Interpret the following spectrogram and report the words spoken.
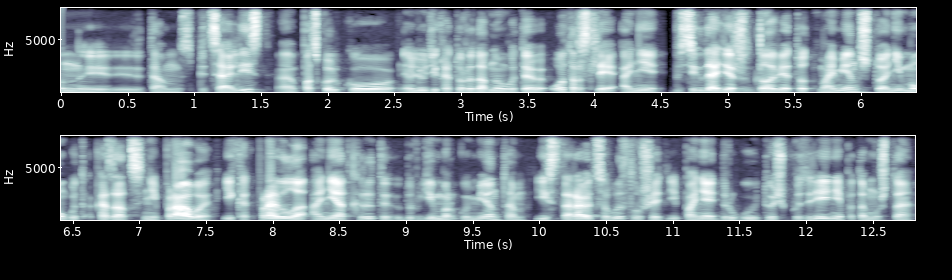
инвестиционный там специалист, поскольку люди, которые давно в этой отрасли, они всегда держат в голове тот момент, что они могут оказаться неправы, и, как правило, они открыты к другим аргументам и стараются выслушать и понять другую точку зрения, потому что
